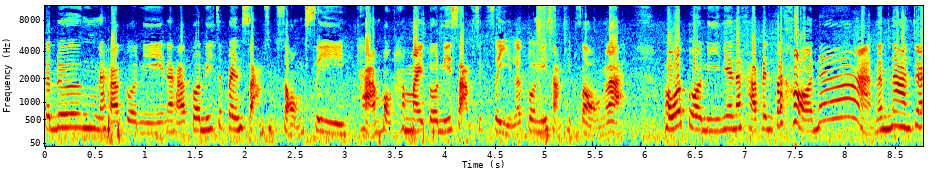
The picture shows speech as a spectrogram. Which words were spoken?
ตะดึงนะคะ ตัวนี้นะคะ ตัวนี้จะเป็น 32 C ถามบอกทำไมตัวนี้ 34 แล้วตัวนี้ 32 ล่ะ เพราะว่าตัวนี้เนี่ยนะคะ เป็นตะขอหน้านานๆจะ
